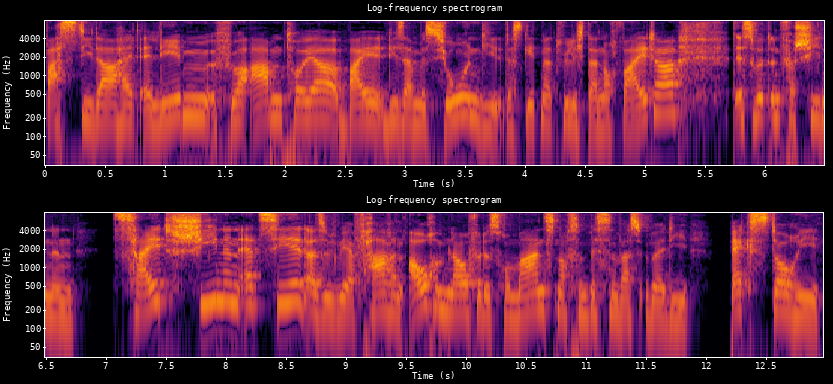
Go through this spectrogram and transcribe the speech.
was die da halt erleben für Abenteuer bei dieser Mission. Die, das geht natürlich dann noch weiter. Es wird in verschiedenen Zeitschienen erzählt. Also wir erfahren auch im Laufe des Romans noch so ein bisschen was über die Backstory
